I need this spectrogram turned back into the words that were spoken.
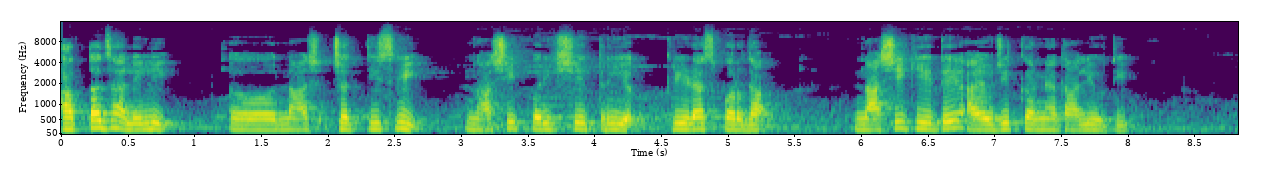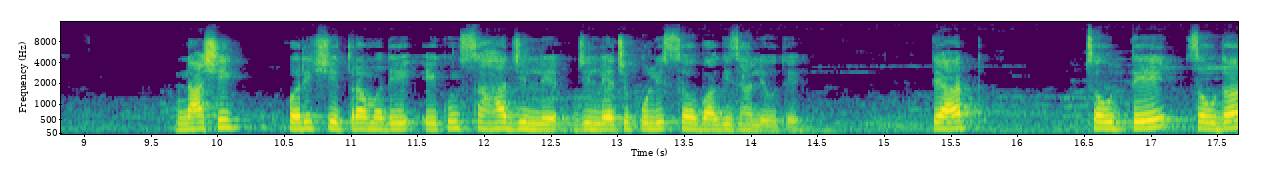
आत्ता झालेली नाश छत्तीसवी नाशिक परिक्षेत्रीय क्रीडा स्पर्धा नाशिक येथे आयोजित करण्यात आली होती. नाशिक परिक्षेत्रामध्ये एकूण सहा जिल्हे जिल्ह्याचे पोलीस सहभागी झाले होते. त्यात चौ ते चौदा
